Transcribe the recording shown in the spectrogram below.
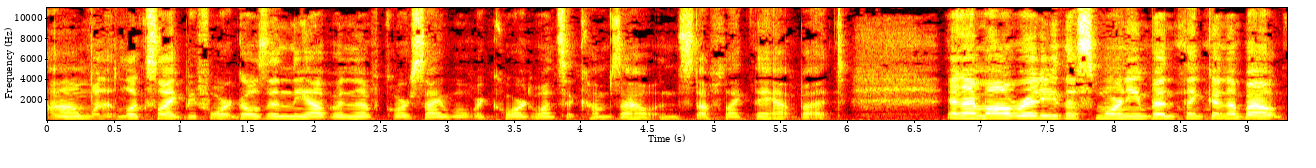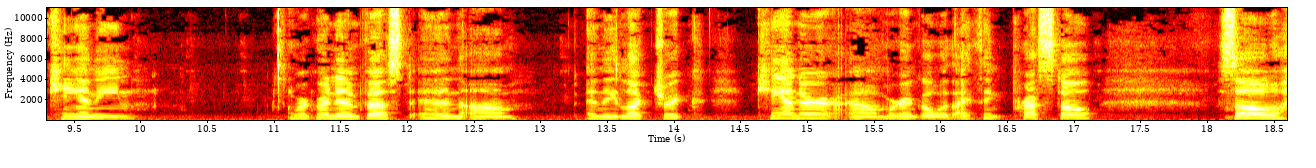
um, what it looks like before it goes in the oven. Of course, I will record once it comes out and stuff like that. But And I'm already this morning been thinking about canning. We're going to invest in um, an electric canner. Um, we're going to go with, I think, Presto. So,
